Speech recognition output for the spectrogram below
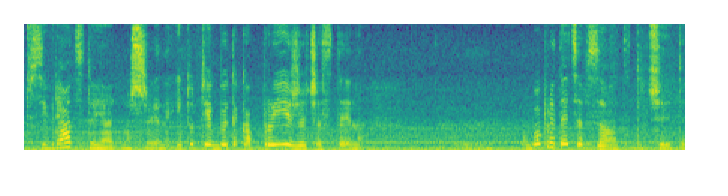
Тут всі в ряд стоять машини, і тут якби така проїжджа частина. Або прийдеться взад точити.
